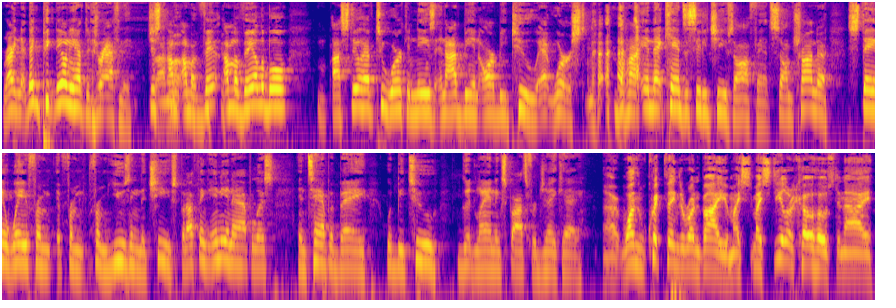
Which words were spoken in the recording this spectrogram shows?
right now. They can pick. They don't even have to draft me. Just I'm I'm, av- I'm available. I still have two working knees, and I'd be an RB two at worst behind in that Kansas City Chiefs offense. So I'm trying to stay away from from from using the Chiefs. But I think Indianapolis and Tampa Bay would be two good landing spots for JK. All right, one quick thing to run by you. My my Steeler co-host and I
